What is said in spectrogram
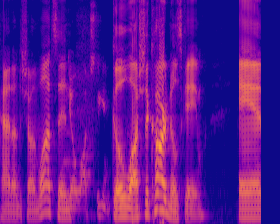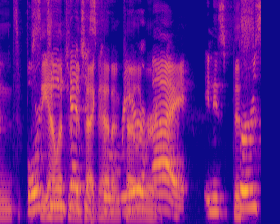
had on Deshaun Watson, go watch the game. go watch the Cardinals game and see how much of an impact it had on Kyler Murray. high in his first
